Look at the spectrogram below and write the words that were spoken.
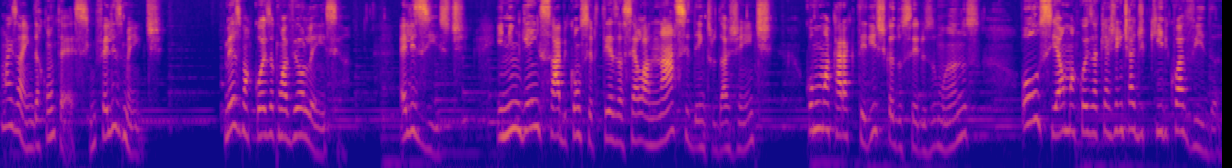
Mas ainda acontece, infelizmente. Mesma coisa com a violência. Ela existe e ninguém sabe com certeza se ela nasce dentro da gente, como uma característica dos seres humanos, ou se é uma coisa que a gente adquire com a vida.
